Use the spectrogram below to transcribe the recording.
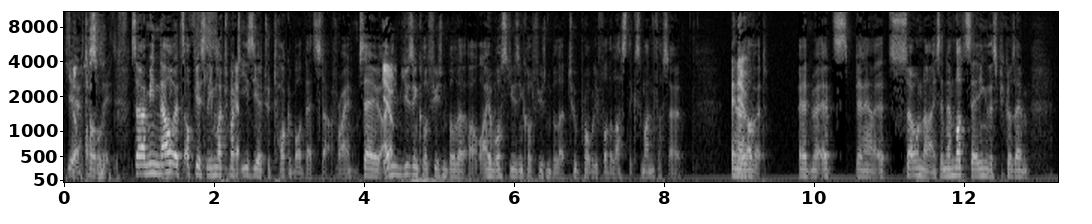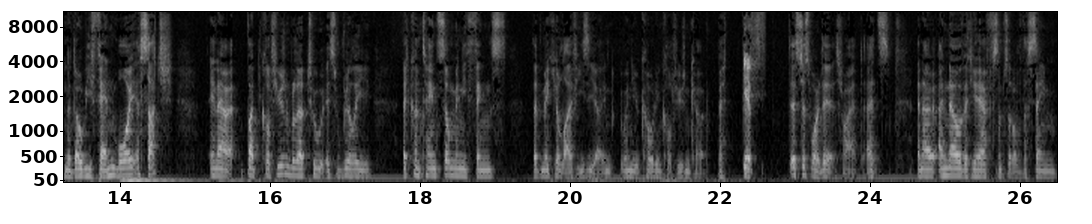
Yeah, totally. So I mean, now it's obviously much much Yeah. easier to talk about that stuff, right? So I'm using Cold Fusion Builder. Or I was using Cold Fusion Builder 2 probably for the last six months or so, and I love it. it. It's you know it's so nice, and I'm not saying this because I'm an Adobe fanboy as such, you know. But Cold Fusion Builder 2 is really it contains so many things that make your life easier in, when you're coding Cold Fusion code. But Yep. it's, it's just what it is, right? It's and I, I know that you have some sort of the same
